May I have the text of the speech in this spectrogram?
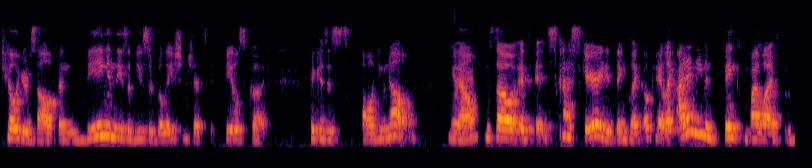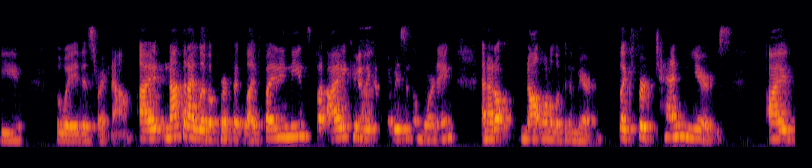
kill yourself and being in these abusive relationships it feels good because it's all you know you right. know so it, it's kind of scary to think like okay like i didn't even think my life would be the way it is right now i not that i live a perfect life by any means but i can yeah. wake up every single morning and i don't not want to look in the mirror like for 10 years I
